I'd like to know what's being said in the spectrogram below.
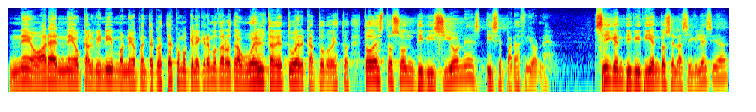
neo, ahora es neocalvinismo, neopentecostés, como que le queremos dar otra vuelta de tuerca a todo esto. Todo esto son divisiones y separaciones. Siguen dividiéndose las iglesias,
